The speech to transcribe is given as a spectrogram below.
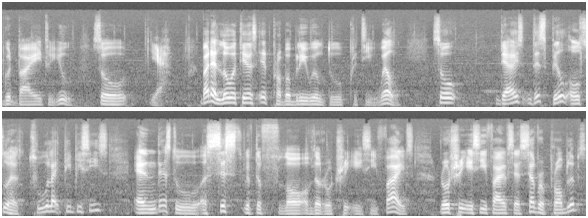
goodbye to you. So yeah, but at lower tiers, it probably will do pretty well. So there is, this build also has two light PPCs, and that's to assist with the floor of the rotary AC5s. Rotary AC5s has several problems.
